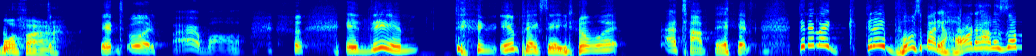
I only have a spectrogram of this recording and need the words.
More fire. it threw a fireball, and then Impact said, "You know what? I topped that." Did they like? Did they pull somebody heart out or something?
